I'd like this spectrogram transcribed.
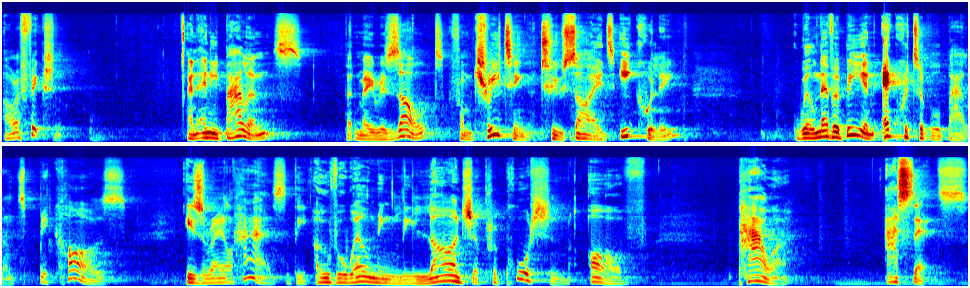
are a fiction. And any balance that may result from treating two sides equally will never be an equitable balance because Israel has the overwhelmingly larger proportion of power, assets,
